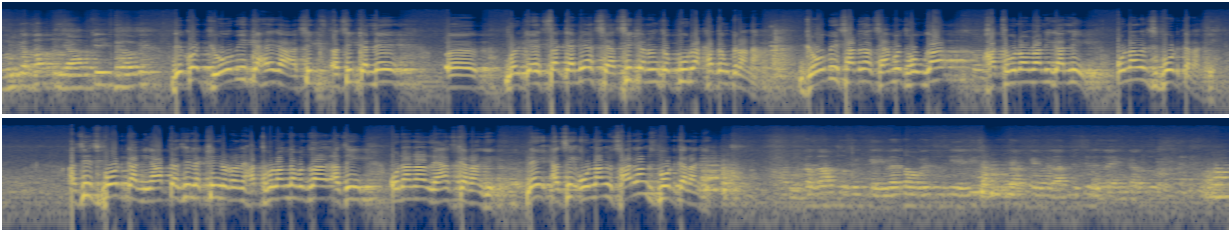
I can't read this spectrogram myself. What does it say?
ਪੰਜਾਬ ਹੀ ਦੇਖੋ ਜੋ ਵੀ ਕਹੇਗਾ ਅਸੀਂ ਅਸੀਂ ਕੱਲੇ ਮਤਲਬ ਕਿ ਇਸ ਕਹਿੰਦੇ ਆ ਸਿਆਸੀਕਰਨ ਤੋਂ ਪੂਰਾ ਖਤਮ ਕਰਾਣਾ। ਜੋ ਵੀ ਸਾਡੇ ਨਾਲ ਸਹਿਮਤ ਹੋਊਗਾ ਹੱਥ ਮਿਲਾਉਣ ਵਾਲੀ ਗੱਲ ਨਹੀਂ ਉਹਨਾਂ ਨੂੰ ਸਪੋਰਟ ਕਰਾਂਗੇ। ਅਸੀਂ ਸਪੋਰਟ ਕਰਨੀ ਆਪ ਤਾਂ ਅਸੀਂ ਇਲੈਕਸ਼ਨ ਲੜਾਉਣੇ ਹੱਥ ਮਿਲਾਉਣ ਦਾ ਮਤਲਬ ਅਸੀਂ ਉਹਨਾਂ ਨਾਲ ਅਲਾਈਅੰਸ ਕਰਾਂਗੇ। ਨਹੀਂ ਅਸੀਂ ਉਹਨਾਂ ਨੂੰ ਸਾਰਿਆਂ ਨੂੰ ਸਪੋਰਟ ਕਰਾਂਗੇ। ਸਾਹਿਬ ਤੁਸੀਂ ਕਈ ਵਾਰ ਹੋਵੇ ਤੁਸੀਂ ਇਹ ਵੀ ਸ਼ੁਰੂ ਕਰਕੇ ਫਿਰ ਅੱਜ ਸੇ ਰਿਜ਼ਾਈਨ ਕਰ ਦਿਓ।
